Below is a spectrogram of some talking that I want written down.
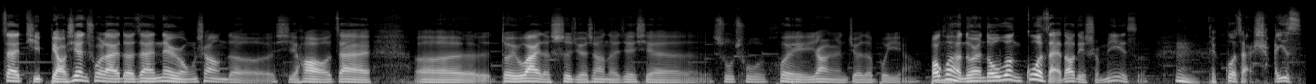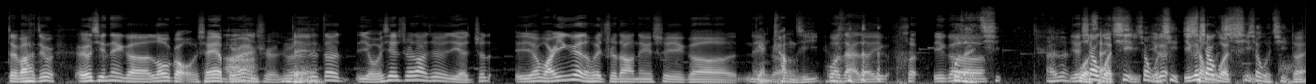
在体表现出来的在内容上的喜好，在呃对外的视觉上的这些输出，会让人觉得不一样。包括很多人都问“过载”到底什么意思？嗯，这“过载”啥意思？对吧？就是尤其那个 logo，谁也不认识，就是都有一些知道，就是也知道，也玩音乐的会知道，那是一个点唱机过载的一个和 一个过载器。一个效果器，效果器，一个效果器，效果器，对，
